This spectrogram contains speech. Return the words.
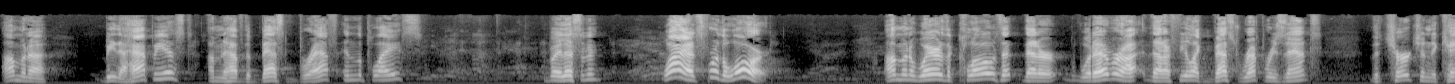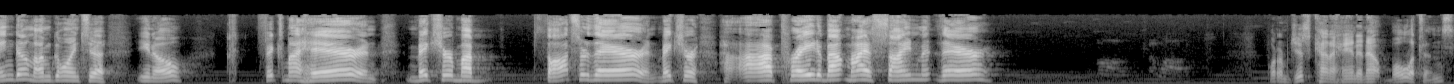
I'm gonna be the happiest. I'm gonna have the best breath in the place. Everybody listening? Why? It's for the Lord. I'm to wear the clothes that, that are whatever I, that I feel like best represent the church and the kingdom. I'm going to, you know, fix my hair and make sure my thoughts are there and make sure I prayed about my assignment there. But I'm just kind of handing out bulletins.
